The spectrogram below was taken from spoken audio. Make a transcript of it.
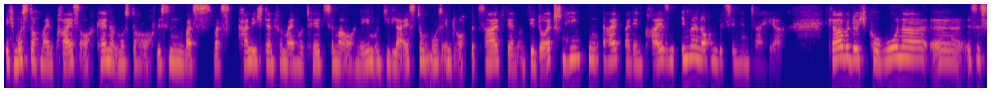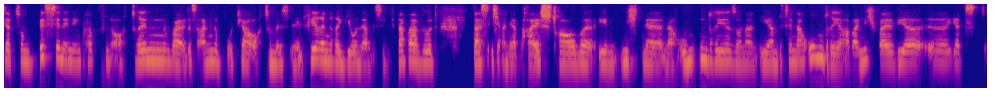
ich muss doch meinen Preis auch kennen und muss doch auch wissen, was, was kann ich denn für mein Hotelzimmer auch nehmen und die Leistung muss eben auch bezahlt werden. Und wir Deutschen hinken halt bei den Preisen immer noch ein bisschen hinterher. Ich glaube, durch Corona äh, ist es jetzt so ein bisschen in den Köpfen auch drin, weil das Angebot ja auch zumindest in den Ferienregionen ja ein bisschen knapper wird, dass ich an der Preisstraube eben nicht mehr nach unten drehe, sondern eher ein bisschen nach oben drehe. Aber nicht, weil wir äh, jetzt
